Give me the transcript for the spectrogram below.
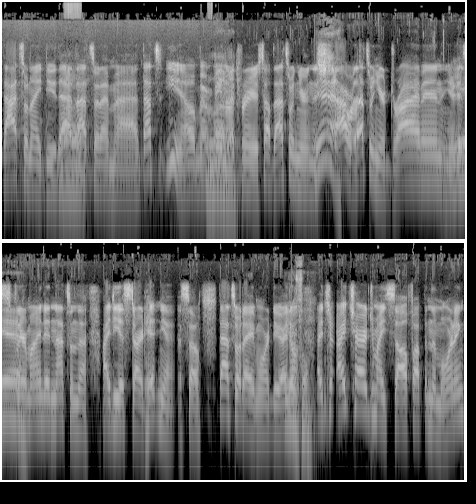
that's when I do that. Love it. That's when I'm. Uh, that's you know being an entrepreneur yourself. That's when you're in the Yeah. shower. That's when you're driving and you're just Yeah. Clear minded, and that's when the ideas start hitting you. So that's what I more do. I Beautiful. don't. I, ch- I charge myself up in the morning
